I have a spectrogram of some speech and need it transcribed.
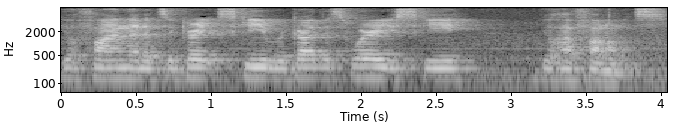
you'll find that it's a great ski. Regardless where you ski, you'll have fun on this.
